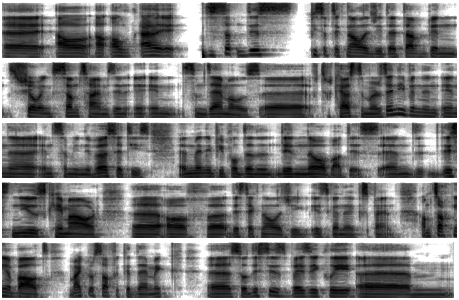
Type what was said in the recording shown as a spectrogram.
uh, I'll I'll I, this, this piece of technology that I've been showing sometimes in, in, in some demos uh, to customers and even in in, uh, in some universities. And many people didn't didn't know about this. And this news came out uh, of uh, this technology is going to expand. I'm talking about Microsoft Academic. Uh, so this is basically um,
